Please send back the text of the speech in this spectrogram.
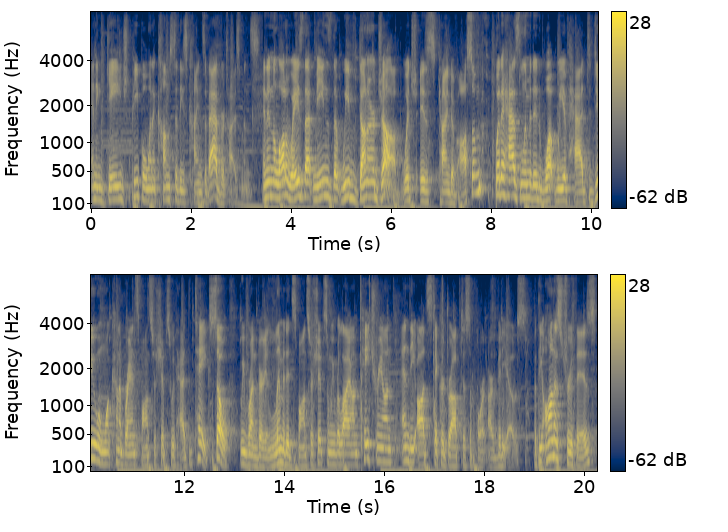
and engaged people when it comes to these kinds of advertisements. And in a lot of ways, that means that we've done our job, which is kind of awesome, but it has limited what we have had to do and what kind of brand sponsorships we've had to take. So we run very limited sponsorships and we rely on Patreon and the odd sticker drop to support our videos. But the honest truth is,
